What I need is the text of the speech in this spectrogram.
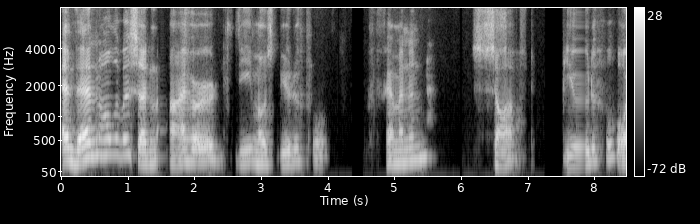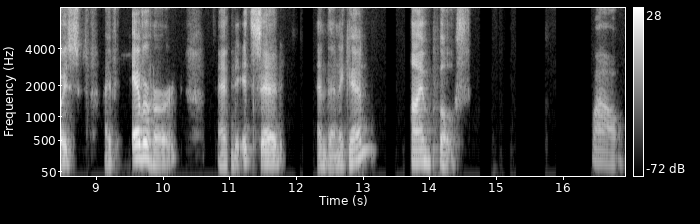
And then all of a sudden, I heard the most beautiful, feminine, soft, beautiful voice I've ever heard. And it said, and then again, I'm both. Wow.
